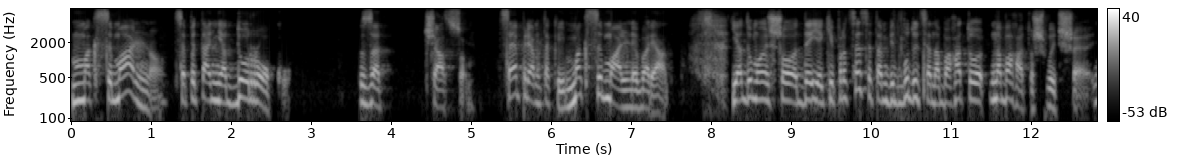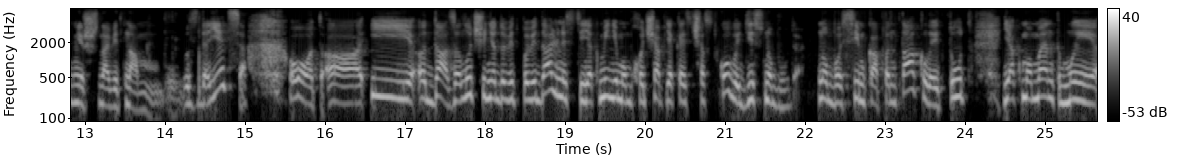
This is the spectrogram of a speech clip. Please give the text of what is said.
максимально. Це питання до року за часом. Це прям такий максимальний варіант. Я думаю, що деякі процеси там відбудуться набагато набагато швидше, ніж навіть нам здається. От а, і да, залучення до відповідальності, як мінімум, хоча б якесь часткове, дійсно буде. Ну бо сімка пентаклей тут, як момент, ми е,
